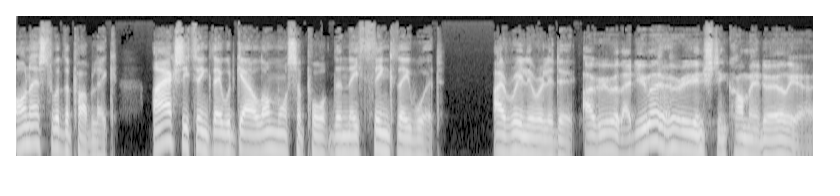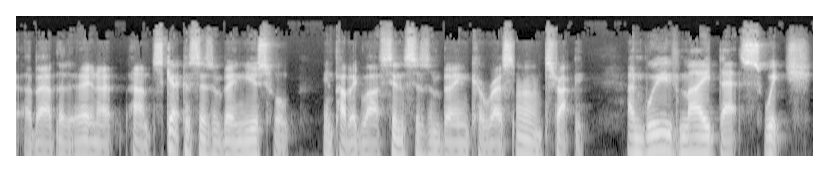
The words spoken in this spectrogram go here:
honest with the public, I actually think they would get a lot more support than they think they would. I really, really do. I agree with that. You made a very interesting comment earlier about the you know um, skepticism being useful in public life, cynicism being corrosive, mm. destructive, and we've made that switch.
